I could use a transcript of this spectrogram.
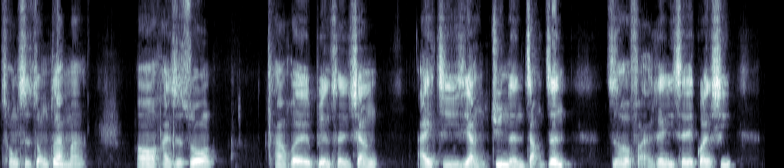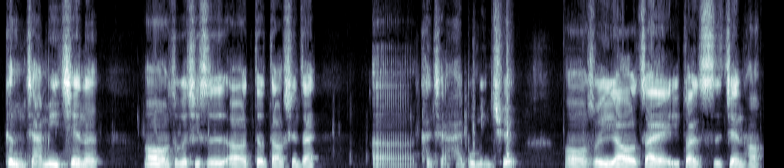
从此中断吗？哦，还是说他会变成像埃及一样军人掌政之后，反而跟以色列关系更加密切呢？哦，这个其实呃，都到现在呃看起来还不明确。哦，所以要在一段时间哈，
